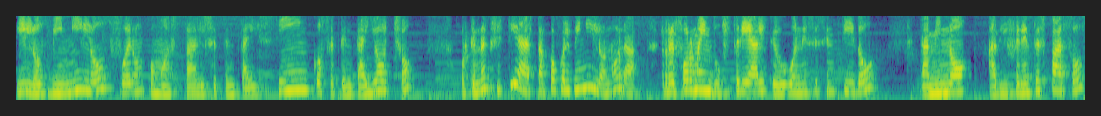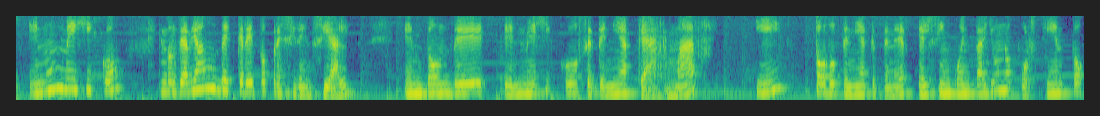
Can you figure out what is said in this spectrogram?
y los vinilos fueron como hasta el 75, 78 porque no existía tampoco el vinilo, ¿no? La reforma industrial que hubo en ese sentido caminó a diferentes pasos en un México en donde había un decreto presidencial en donde en México se tenía que armar y todo tenía que tener el 51%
